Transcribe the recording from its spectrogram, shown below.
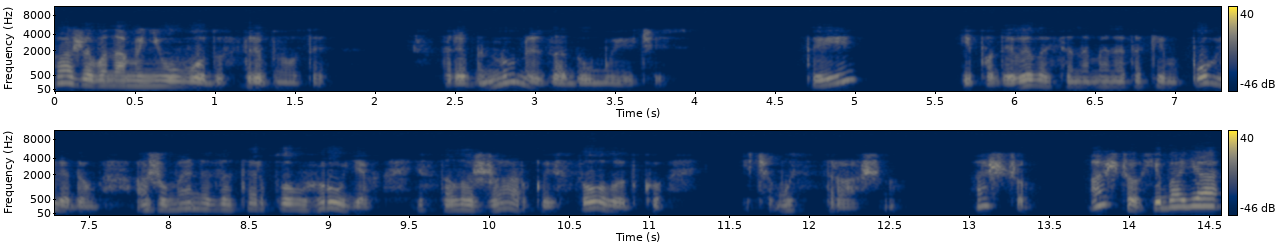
скаже вона мені у воду стрибнути. Стрибну, не задумуючись. Ти? І подивилася на мене таким поглядом, аж у мене затерпло в грудях, і стало жарко і солодко, і чомусь страшно. А що? А що? Хіба я.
